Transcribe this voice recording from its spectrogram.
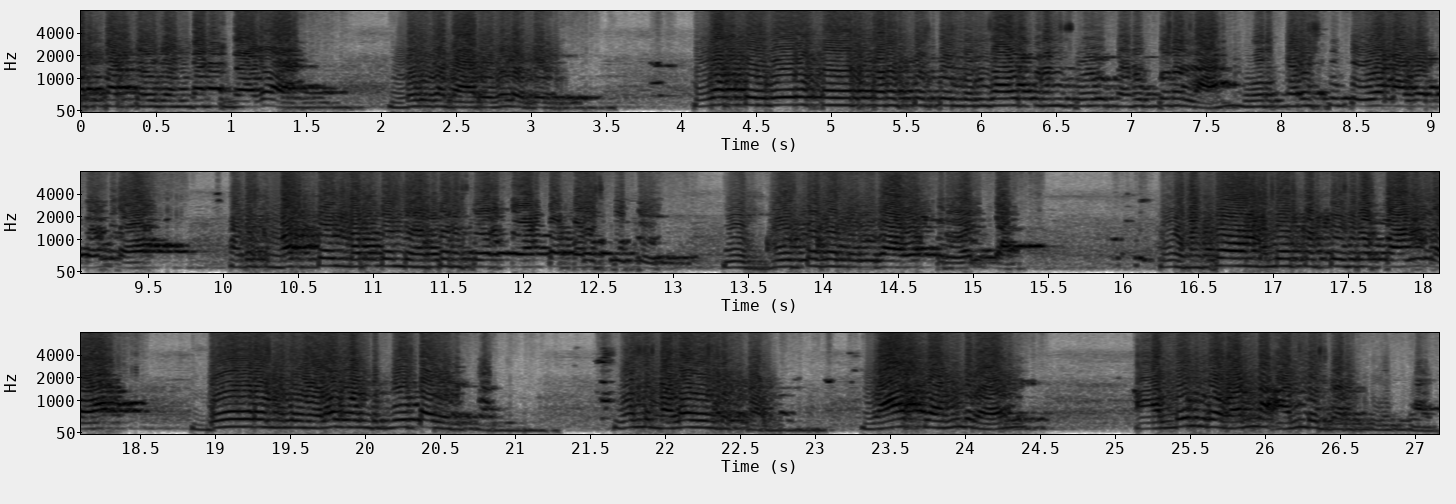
ಎಪ್ಪತ್ತೈದು ಎಂಬತ್ತು ಭಾಗ ಲಿಂಗಧಾರಿಗಳಿದೆ ಇವತ್ತು ವೀರಶೈವರ ಪರಿಸ್ಥಿತಿ ಲಿಂಗಾಯತರ ಸೇರಿ ಇವ್ರ ಪರಿಸ್ಥಿತಿ ಏನಾಗುತ್ತೆ ಅಂದ್ರೆ ಅದಕ್ಕೆ ಮತ್ತೊಂದು ಮತ್ತೊಂದು ಹೆಸರು ಸೇರ್ತಕ್ಕಂಥ ಪರಿಸ್ಥಿತಿ ಈ ಗೂಟದ ಲಿಂಗಾಯತರು ಅಂತ. ನೀವು ಹೊಸ ಮನೆ ಕಟ್ಟಿದ್ರಪ್ಪ ಅಂದ್ರೆ ದೇವರ ಮನೆಯೊಳಗೆ ಒಂದು ಗೂಟ ಇರುತ್ತೆ ಒಂದು ಮಳೆ ಇರುತ್ತೆ ಯಾಕಂದ್ರೆ ಆ ಲಿಂಗವನ್ನ ಅಲ್ಲಿ ಬರ್ತಿರ್ತಾರೆ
